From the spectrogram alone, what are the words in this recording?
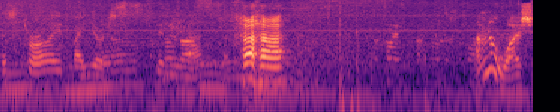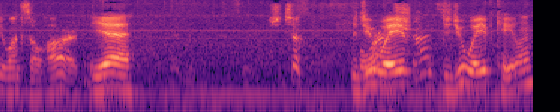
destroyed by your No. silly. Haha. I'm fine. I'm fine. I don't know why she went so hard. yeah. She took. Did you wave? shots? Did you wave Caitlyn?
